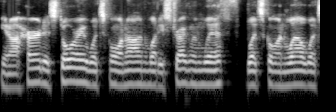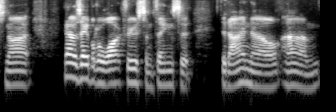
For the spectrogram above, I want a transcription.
you know, I heard his story, what's going on, what he's struggling with, what's going well, what's not. And I was able to walk through some things that that I know. Um,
